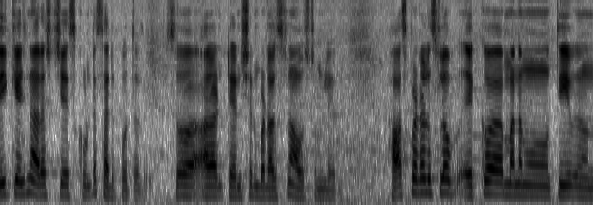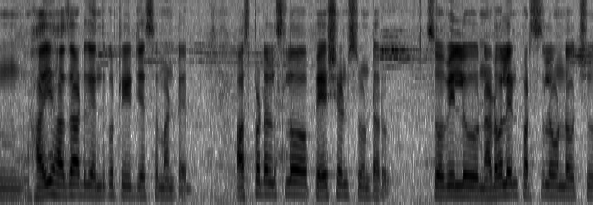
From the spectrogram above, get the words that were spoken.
లీకేజ్ని అరెస్ట్ చేసుకుంటే సరిపోతుంది. సో అలాంటి టెన్షన్ పడాల్సిన అవసరం లేదు. హాస్పిటల్స్లో ఎక్కువ మనము తీ హై హజార్డ్గా ఎందుకు ట్రీట్ చేస్తామంటే హాస్పిటల్స్లో పేషెంట్స్ ఉంటారు. సో వీళ్ళు నడవలేని పరిస్థితిలో ఉండవచ్చు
